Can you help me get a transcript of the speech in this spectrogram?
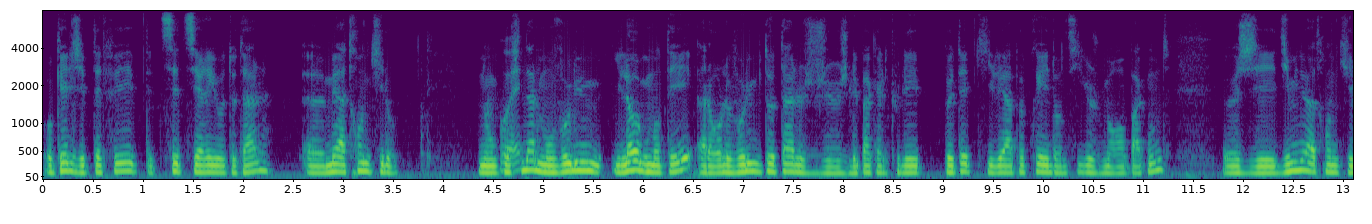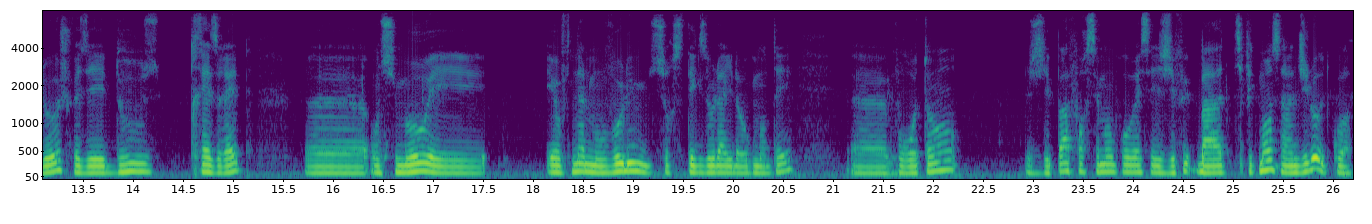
auquel j'ai peut-être fait peut-être 7 séries au total. mais à 30 kg. Donc au final, mon volume, il a augmenté. Alors le volume total, je ne l'ai pas calculé. Peut-être qu'il est à peu près identique, je ne me rends pas compte. Euh, j'ai diminué à 30 kg, je faisais 12-13 reps euh, en sumo et, et, au final, mon volume sur cet exo-là, il a augmenté. Euh, pour autant, j'ai pas forcément progressé. J'ai fait, bah, typiquement, c'est un deload quoi.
